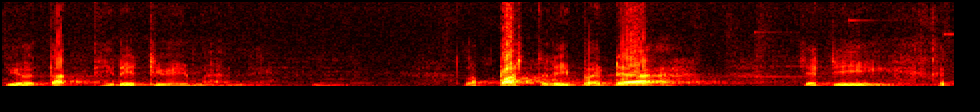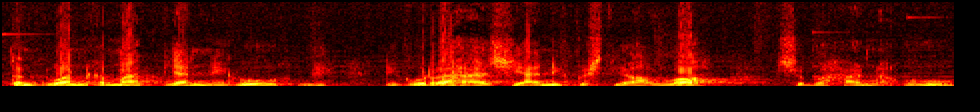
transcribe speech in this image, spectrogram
ya takdiri dhewe maneh. Lepas daripada jadi ketentuan kematian niku niku rahasiani Gusti Allah Subhanahu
